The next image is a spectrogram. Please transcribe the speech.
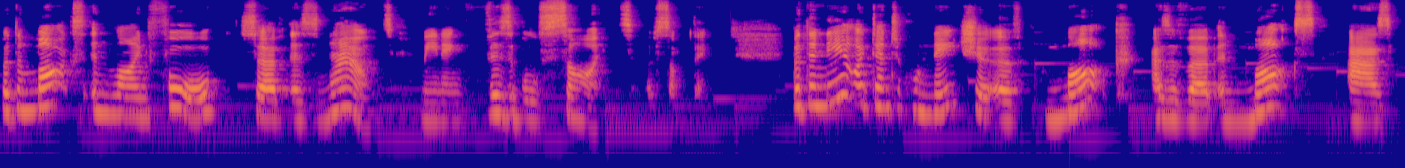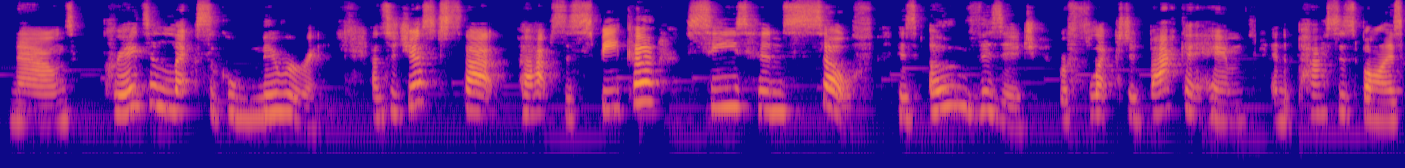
but the marks in line four serve as nouns, meaning visible signs of something. But the near identical nature of mark as a verb and marks as nouns creates a lexical mirroring and suggests that perhaps the speaker sees himself, his own visage, reflected back at him in the passersby's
